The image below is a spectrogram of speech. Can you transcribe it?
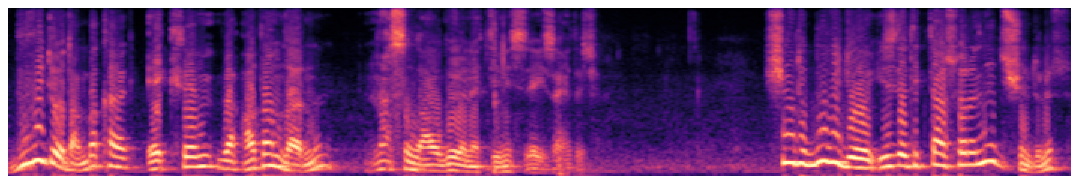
Bu videodan bakarak Ekrem ve adamlarının nasıl algı yönettiğini size izah edeceğim. Şimdi bu videoyu izledikten sonra ne düşündünüz?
